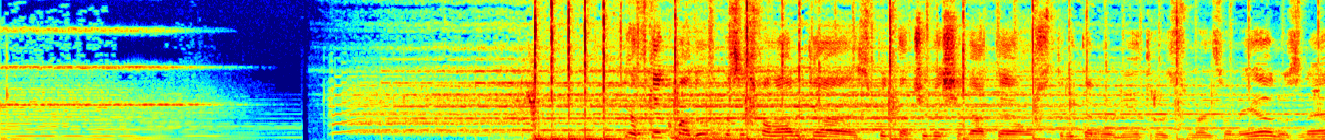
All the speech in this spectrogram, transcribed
Eu fiquei com uma dúvida, vocês falaram que a expectativa é chegar até uns 30 mil litros, mais ou menos, né?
